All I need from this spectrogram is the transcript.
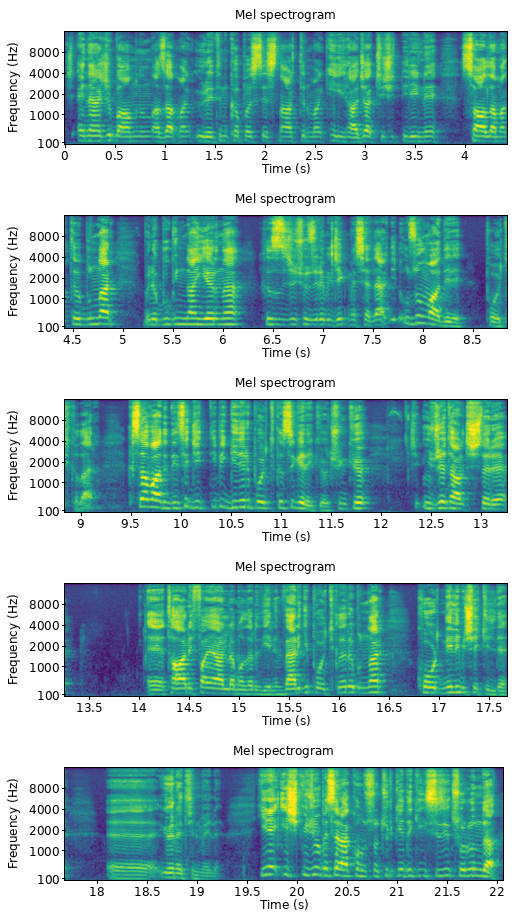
işte enerji bağımlılığını azaltmak, üretim kapasitesini arttırmak, ihracat çeşitliliğini sağlamak. Tabii bunlar böyle bugünden yarına hızlıca çözülebilecek meseleler değil. Uzun vadeli politikalar. Kısa vadede ise ciddi bir gelir politikası gerekiyor. Çünkü işte ücret artışları, e, tarife ayarlamaları diyelim, vergi politikaları bunlar koordineli bir şekilde e, yönetilmeli. Yine iş gücü mesela konusunda Türkiye'deki işsizlik sorunu da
